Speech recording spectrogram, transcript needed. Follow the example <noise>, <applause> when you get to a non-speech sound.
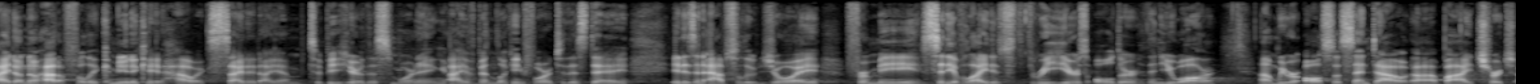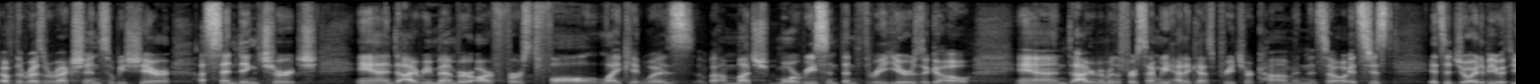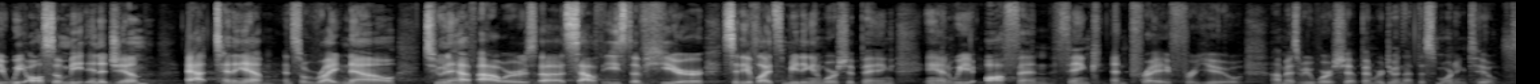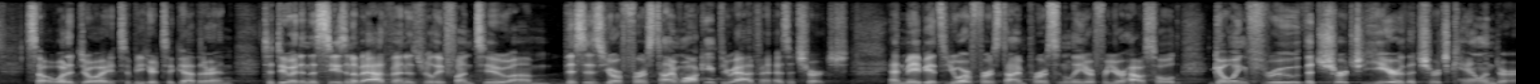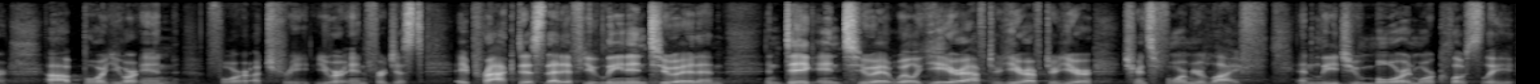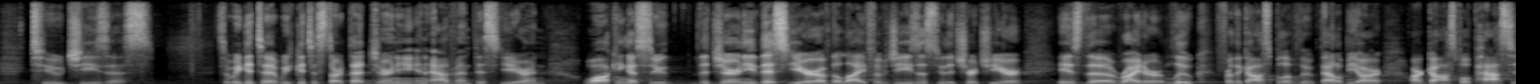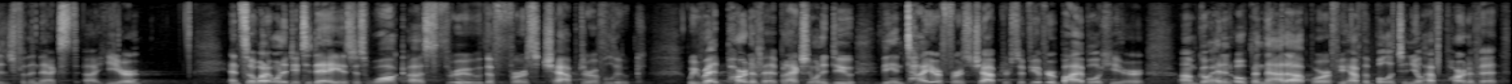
I don't know how to fully communicate how excited I am to be here this morning. I have been looking forward to this day. It is an absolute joy for me. City of Light is three years older than you are. Um, we were also sent out uh, by Church of the Resurrection, so we share Ascending Church. And I remember our first fall like it was uh, much more recent than three years ago. And I remember the first time we had a guest preacher come. And so it's just, it's a joy to be with you. We also meet in a gym at 10 a.m. And so, right now, two and a half hours uh, southeast of here, City of Light's meeting and worshiping. And we often think and pray for you um, as we worship. And we're doing that this morning, too. So, what a joy to be here together. And to do it in the season of Advent is really fun, too. Um, this is your first time walking through Advent as a church and maybe it's your first time personally or for your household going through the church year, the church calendar, uh, boy, you are in for a treat. You are in for just a practice that if you lean into it and, and dig into it, will year after year after year transform your life and lead you more and more closely to Jesus. So we get to, we get to start that journey in Advent this year and walking us through the journey this year of the life of Jesus through the church year is the writer Luke for the Gospel of Luke. That'll be our, our gospel passage for the next uh, year. And so, what I want to do today is just walk us through the first chapter of Luke. We read part of it, but I actually want to do the entire first chapter. So, if you have your Bible here, um, go ahead and open that up, or if you have the bulletin, you'll have part of it.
